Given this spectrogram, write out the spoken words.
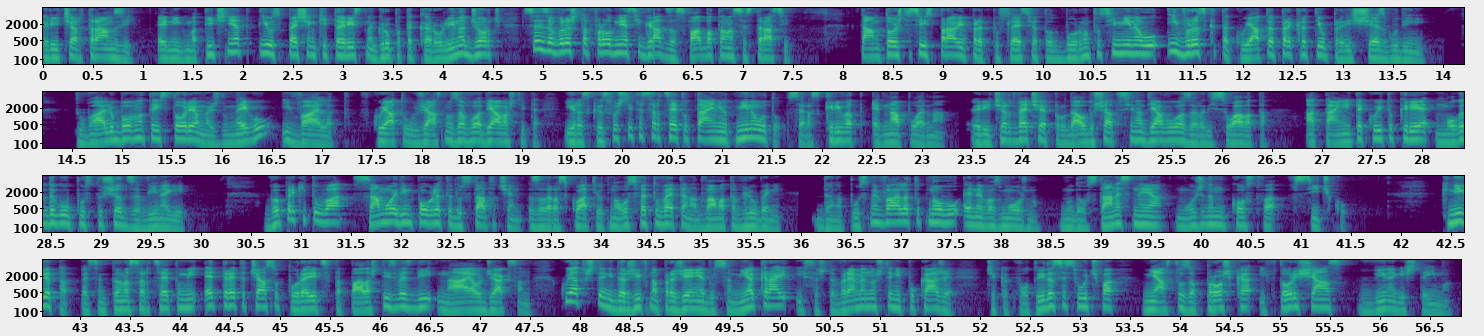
Ричард Рамзи, енигматичният и успешен китарист на групата Каролина Джордж, се завръща в родния си град за сватбата на сестра си. Там той ще се изправи пред последствията от бурното си минало и връзката, която е прекратил преди 6 години. Това е любовната история между него и Вайлет, в която ужасно завладяващите и разкъсващите сърцето тайни от миналото се разкриват една по една. Ричард вече е продал душата си на дявола заради славата – а тайните, които крие, могат да го опустошат за винаги. Въпреки това, само един поглед е достатъчен, за да разклати отново световете на двамата влюбени. Да напусне Вайлет отново е невъзможно, но да остане с нея може да му коства всичко. Книгата «Песента на сърцето ми» е трета част от поредицата Падащи звезди на Айл Джаксън, която ще ни държи в напрежение до самия край и същевременно ще ни покаже, че каквото и да се случва, място за прошка и втори шанс винаги ще има.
